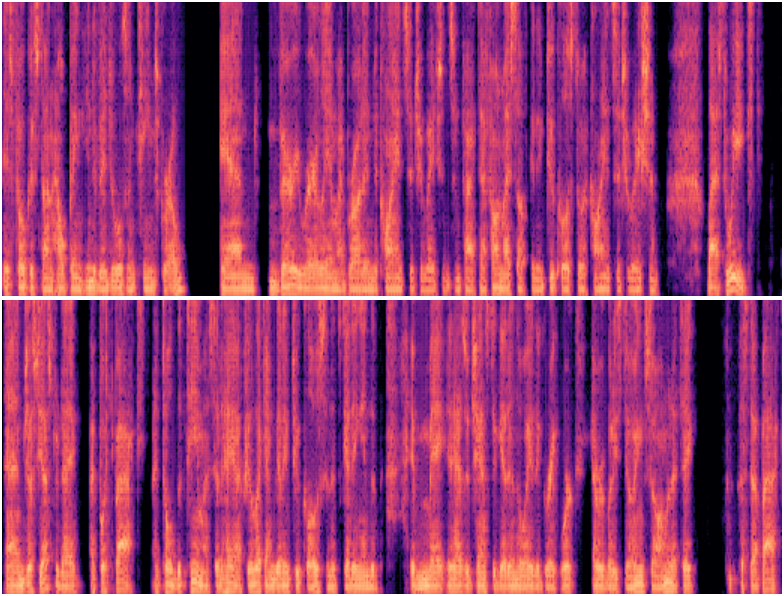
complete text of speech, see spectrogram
is focused on helping individuals and teams grow and very rarely am I brought into client situations. In fact, I found myself getting too close to a client situation last week. And just yesterday, I pushed back. I told the team, I said, Hey, I feel like I'm getting too close and it's getting into, it may, it has a chance to get in the way of the great work everybody's doing. So I'm going to take a step back.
